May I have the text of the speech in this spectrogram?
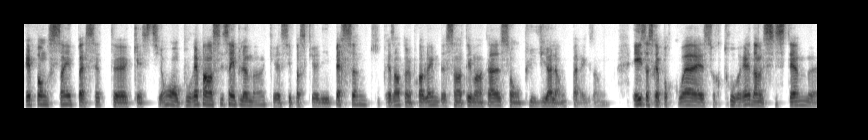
réponse simple à cette euh, question. On pourrait penser simplement que c'est parce que les personnes qui présentent un problème de santé mentale sont plus violentes, par exemple. Et ce serait pourquoi elles se retrouveraient dans le système euh,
